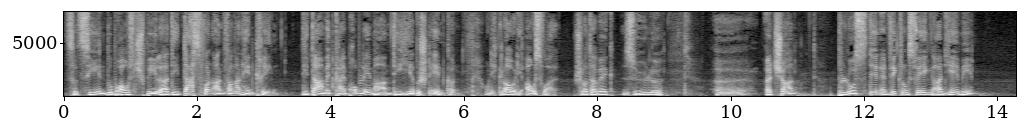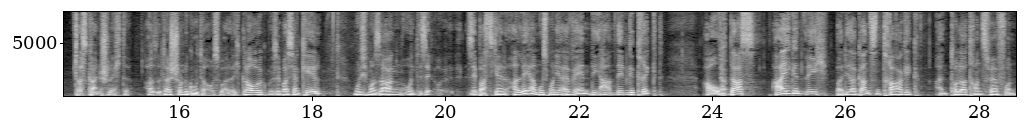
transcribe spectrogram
zu ziehen, du brauchst Spieler, die das von Anfang an hinkriegen, die damit kein Problem haben, die hier bestehen können. Und ich glaube, die Auswahl, Schlotterbeck, Sühle, äh, Özcan, plus den entwicklungsfähigen Adjemi, das ist keine schlechte. Also das ist schon eine gute Auswahl. Ich glaube, Sebastian Kehl, muss ich mal sagen, und Se Sebastian Aller muss man ja erwähnen, die haben den gekriegt. Auch das eigentlich bei dieser ganzen Tragik ein toller Transfer von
